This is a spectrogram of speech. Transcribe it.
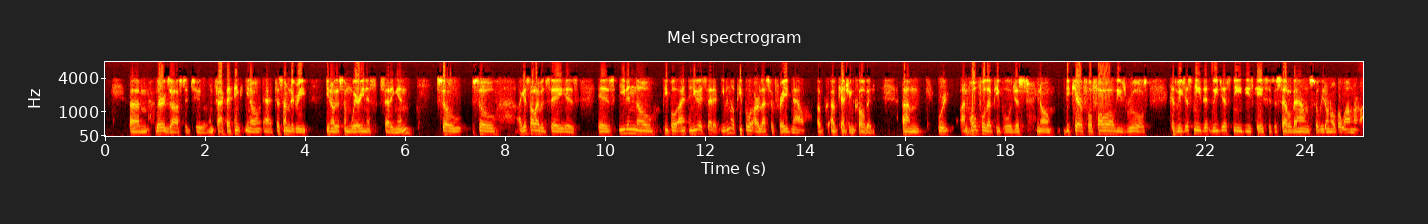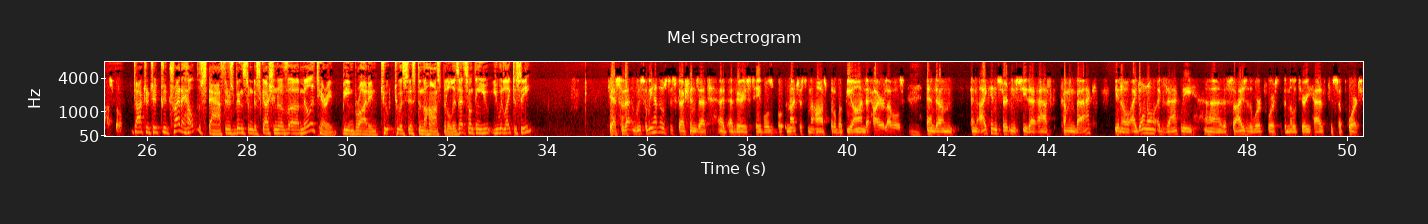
Um, they're exhausted too. In fact, I think you know uh, to some degree, you know, there's some wariness setting in. So so I guess all I would say is is even though people and you guys said it, even though people are less afraid now of, of catching COVID, um, I'm hopeful that people will just you know be careful, follow all these rules because we just need that we just need these cases to settle down so we don't overwhelm our hospital. Doctor, to, to try to help the staff, there's been some discussion of uh, military being brought in to, to assist in the hospital. Is that something you, you would like to see? Yeah, so that so we have those discussions at, at, at various tables, not just in the hospital, but beyond at higher levels, mm. and um, and I can certainly see that ask coming back. You know, I don't know exactly uh, the size of the workforce that the military has to support,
